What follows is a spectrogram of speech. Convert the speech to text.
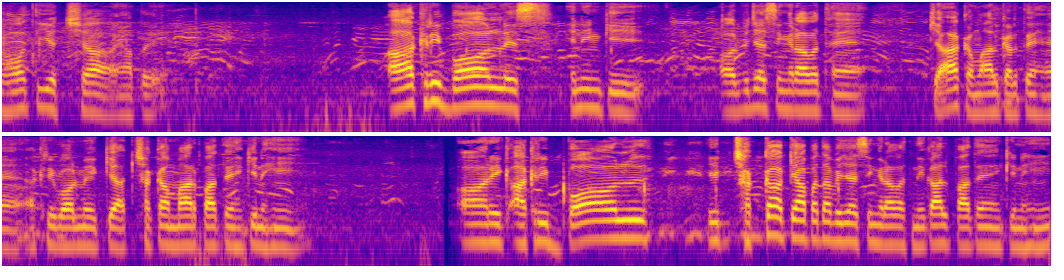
बहुत ही अच्छा यहाँ पे। आखिरी बॉल इस इनिंग की और विजय सिंह रावत हैं। क्या कमाल करते हैं। आखिरी बॉल में क्या छक्का मार पाते हैं कि नहीं? और एक आखिरी बॉल एक छक्का क्या पता विजय सिंह रावत निकाल पाते हैं कि नहीं?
